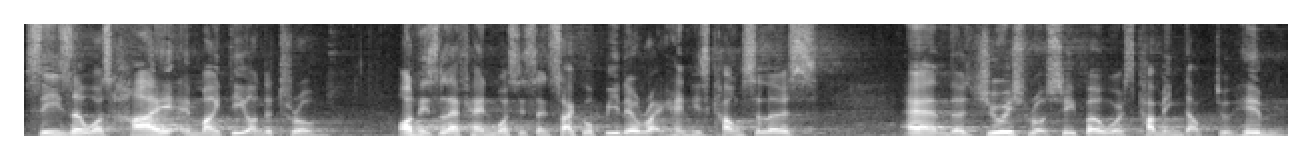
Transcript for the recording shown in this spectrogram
Caesar was high and mighty on the throne. On his left hand was his encyclopedia, right hand his counselors, and the Jewish road sweeper was coming up to him,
